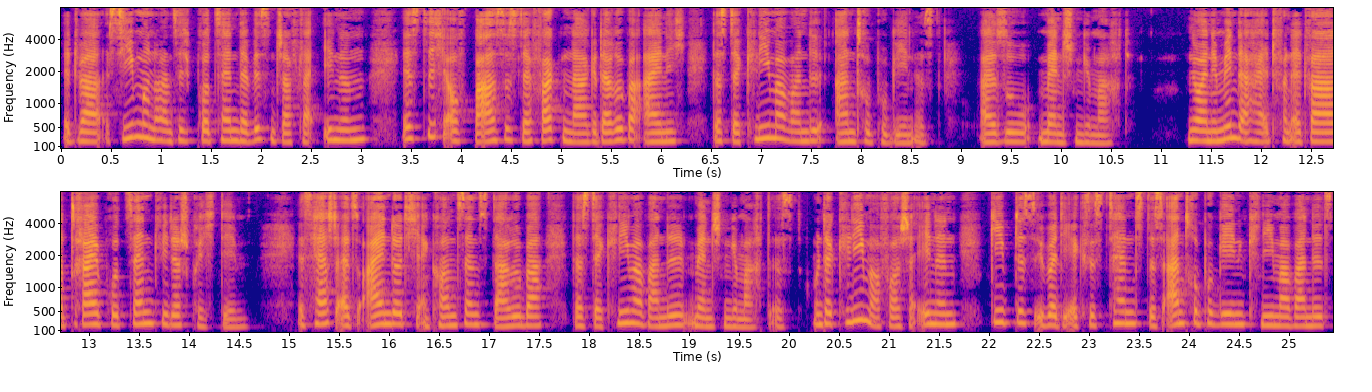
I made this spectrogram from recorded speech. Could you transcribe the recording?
etwa 97 Prozent der WissenschaftlerInnen ist sich auf Basis der Faktenlage darüber einig, dass der Klimawandel anthropogen ist, also menschengemacht. Nur eine Minderheit von etwa drei Prozent widerspricht dem. Es herrscht also eindeutig ein Konsens darüber, dass der Klimawandel menschengemacht ist. Unter KlimaforscherInnen gibt es über die Existenz des anthropogenen Klimawandels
